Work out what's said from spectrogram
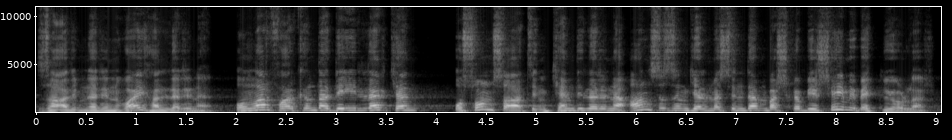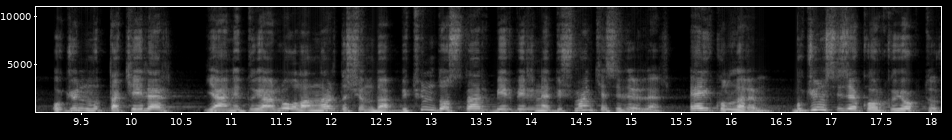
zalimlerin vay hallerine. Onlar farkında değillerken o son saatin kendilerine ansızın gelmesinden başka bir şey mi bekliyorlar? O gün muttakiler yani duyarlı olanlar dışında bütün dostlar birbirine düşman kesilirler. Ey kullarım, bugün size korku yoktur.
